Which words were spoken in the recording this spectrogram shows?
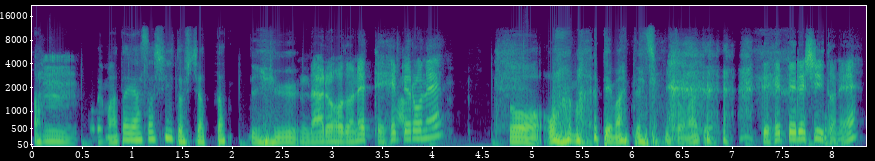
あ、うん。俺また優しいとしちゃったっていう、なるほどね。テヘペロね。そう、おい待って待って、ちょっと待って。テヘペレシートね。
